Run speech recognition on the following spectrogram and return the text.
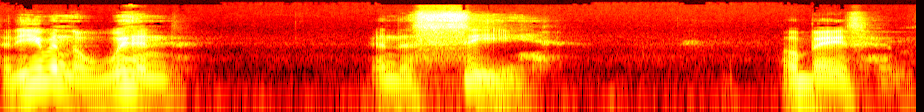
That even the wind and the sea obeys him.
